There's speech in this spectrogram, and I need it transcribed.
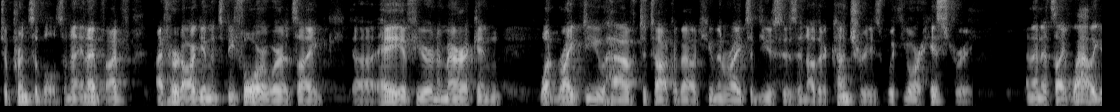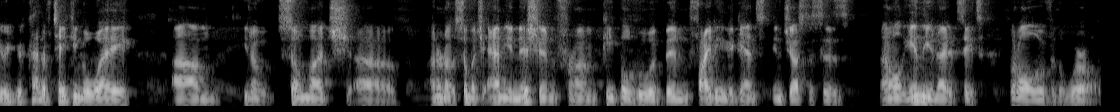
to principles. And, I, and I've, I've I've heard arguments before where it's like, uh, hey, if you're an American, what right do you have to talk about human rights abuses in other countries with your history? And then it's like, wow, you're you're kind of taking away, um, you know, so much. Uh, I don't know, so much ammunition from people who have been fighting against injustices not only in the United States but all over the world.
